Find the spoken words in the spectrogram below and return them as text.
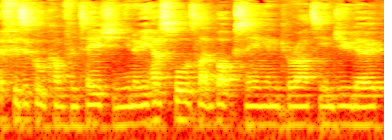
a physical confrontation. You know, you have sports like boxing and karate and judo,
